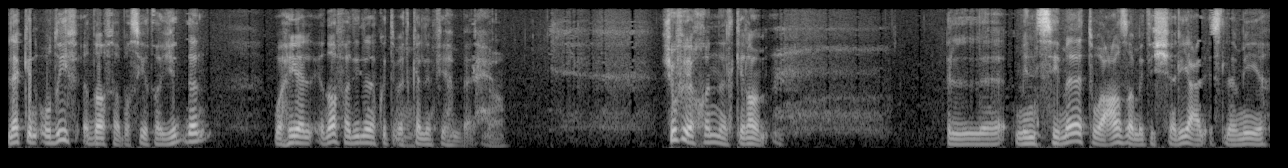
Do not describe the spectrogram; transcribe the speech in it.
لكن أضيف إضافة بسيطة جدا وهي الإضافة دي اللي أنا كنت بتكلم فيها امبارح. نعم. شوفوا يا اخواننا الكرام ال- من سمات وعظمة الشريعة الإسلامية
